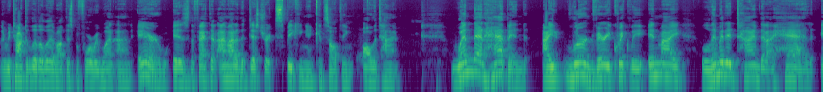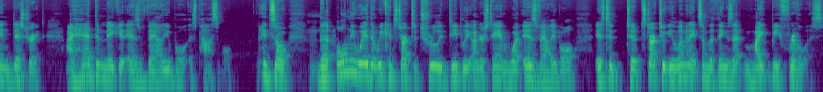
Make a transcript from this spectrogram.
and we talked a little bit about this before we went on air, is the fact that I'm out of the district speaking and consulting all the time. When that happened, I learned very quickly in my limited time that I had in district, I had to make it as valuable as possible. And so hmm. the only way that we can start to truly deeply understand what is valuable is to, to start to eliminate some of the things that might be frivolous.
